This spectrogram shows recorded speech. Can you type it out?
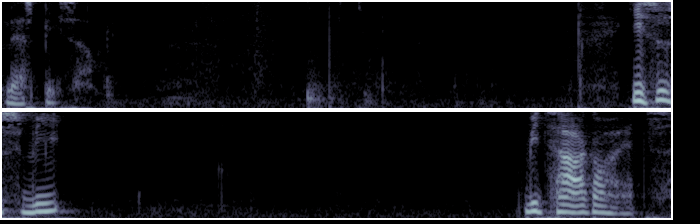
Lad os bede sammen. Jesus, vi, vi takker, at,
